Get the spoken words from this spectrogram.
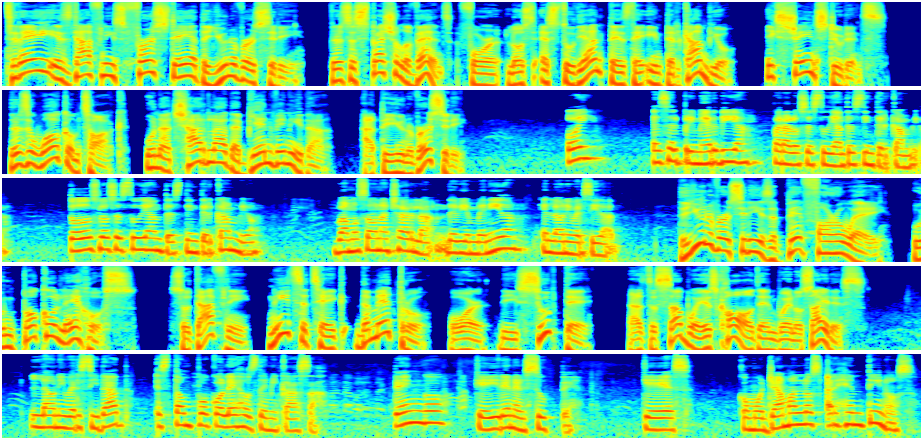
Today is Daphne's first day at the university. There's a special event for los estudiantes de intercambio, exchange students. There's a welcome talk, una charla de bienvenida, at the university. Hoy es el primer día para los estudiantes de intercambio. Todos los estudiantes de intercambio vamos a una charla de bienvenida en la universidad. The university is a bit far away, un poco lejos. So Daphne needs to take the metro, or the subte, as the subway is called in Buenos Aires. La universidad está un poco lejos de mi casa. Tengo que ir en el subte, que es, como llaman los argentinos,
